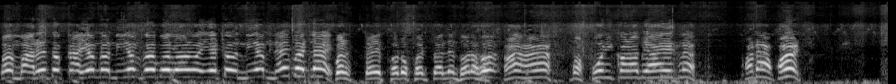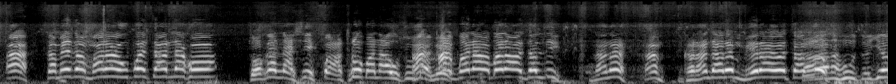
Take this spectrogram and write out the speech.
પણ મારે તો કાયમનો નિયમ છે બોલવાનો. એ તો નિયમ નહીં બદલાય. પણ તમે ફટોફટ ચાલે થોડા હા. હા બપોરી કરો બે એકલા ફટાફટ. હા તમે તો મારા ઉપર ચાર નાખો. ચોકર નાસી પાથરો બનાવું છું હા તમે. બનાવો બનાવો જલ્દી. ના ના આમ ઘણા દાડે મેરાયો આવ્યો ચાલો હું જોઈએ?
